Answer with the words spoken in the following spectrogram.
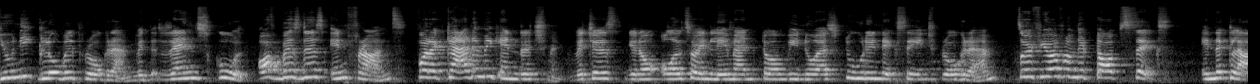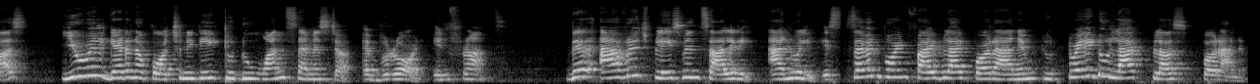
unique global program with Rennes School of Business in France for academic enrichment, which is, you know, also in layman term we know as student exchange program. So if you are from the top six in the class, you will get an opportunity to do one semester abroad in France. Their average placement salary annually is 7.5 lakh per annum to 22 lakh plus per annum.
